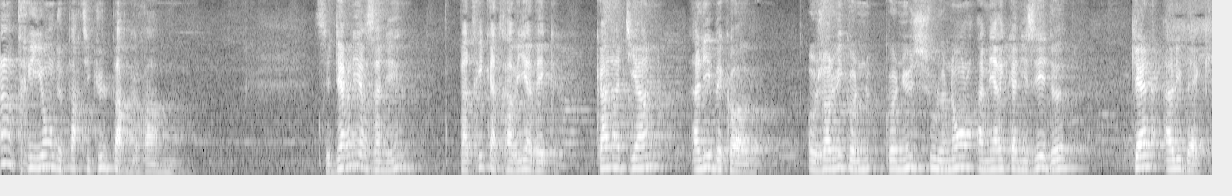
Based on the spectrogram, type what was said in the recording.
un trillion de particules par gramme. Ces dernières années, Patrick a travaillé avec Kanatian Alibekov, aujourd'hui connu sous le nom américanisé de Ken Alibek.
